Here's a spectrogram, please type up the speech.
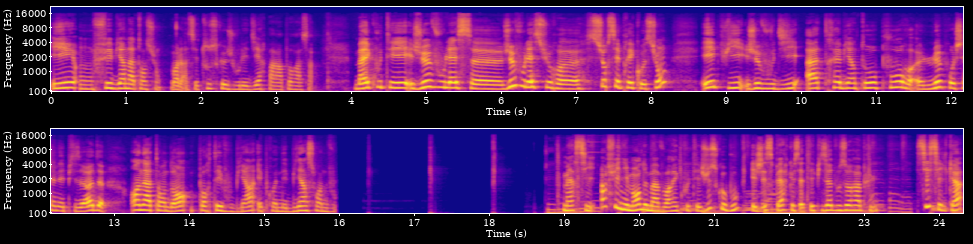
et on fait bien attention. Voilà, c'est tout ce que je voulais dire par rapport à ça. Bah écoutez, je vous laisse, euh, sur, euh, sur ces précautions. Et puis je vous dis à très bientôt pour le prochain épisode. En attendant, portez-vous bien et prenez bien soin de vous. Merci infiniment de m'avoir écouté jusqu'au bout et j'espère que cet épisode vous aura plu. Si c'est le cas,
